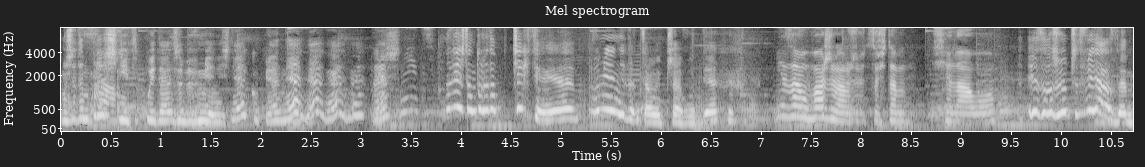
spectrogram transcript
może ten prysznic pójdę, żeby wymienić, nie? Kupię, nie? Nie? Nie? Nie? nie? Prysznic? No wiesz, tam trochę tam cieknie, nie? Wymienię ten cały przewód, nie? Nie zauważyłam, żeby coś tam się lało. Ja założyłem przed wyjazdem.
